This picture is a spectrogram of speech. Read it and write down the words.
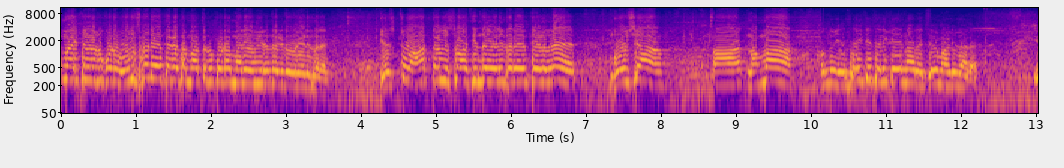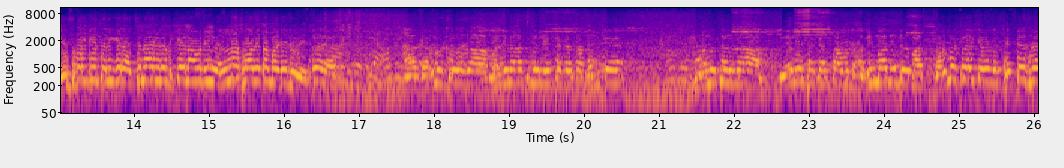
ಮಾಹಿತಿಗಳನ್ನು ಕೂಡ ಒಲಿಸ್ಕೊಡಿ ಅಂತಕ್ಕಂಥ ಮಾತನ್ನು ಕೂಡ ಮನೆಯ ವೀರೇಂದ್ರ ಗಡಿ ಅವರು ಹೇಳಿದ್ದಾರೆ. ಎಷ್ಟು ಆತ್ಮವಿಶ್ವಾಸದಿಂದ ಹೇಳಿದ್ದಾರೆ ಅಂತ ಹೇಳಿದ್ರೆ, ಬಹುಶಃ ನಮ್ಮ ಒಂದು ಎಸ್ ಐ ಟಿ ತನಿಖೆಯನ್ನು ರಚನೆ ಮಾಡಿದ್ದಾರೆ. ಎಸ್ ಐ ಟಿ ತನಿಖೆ ರಚನೆ ಆಗಿರೋದಕ್ಕೆ ನಾವು ನೀವು ಎಲ್ಲ ಸ್ವಾಗತ ಮಾಡಿದ್ದೀವಿ. ಆ ಧರ್ಮಸ್ಥಳದ ಮಂಜುನಾಥ್ ಮೇಲೆ ಇರ್ತಕ್ಕಂಥ ನಂಬಿಕೆ ಧರ್ಮಸ್ಥಳದ ಮೇಲಿರ್ತಕ್ಕಂಥ ಒಂದು ಅಭಿಮಾನಿಯಿಂದ ಧರ್ಮಸ್ಥಳಕ್ಕೆ ಒಂದು ಕೆಟ್ಟ ಹೆಸರು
